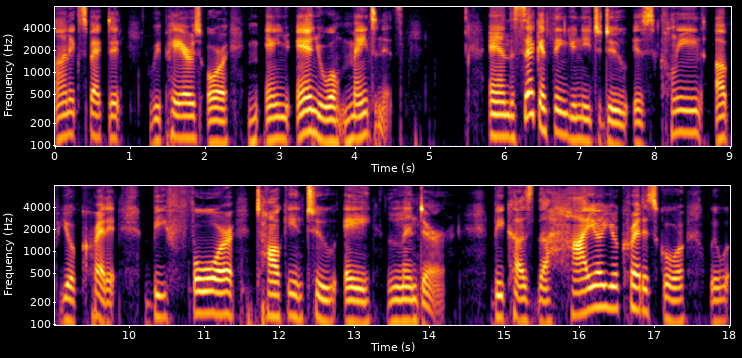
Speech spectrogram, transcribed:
unexpected repairs, or an- annual maintenance. And the second thing you need to do is clean up your credit before talking to a lender. Because the higher your credit score will,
